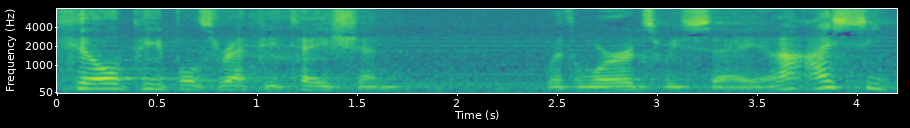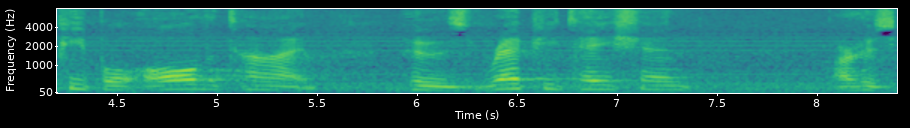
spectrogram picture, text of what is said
kill people's reputation with words we say. And I, I see people all the time whose reputation or whose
